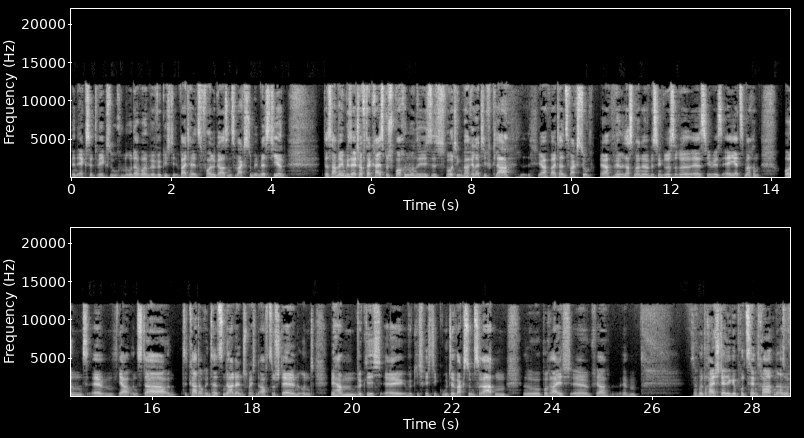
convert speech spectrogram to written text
einen Exit-Weg suchen oder wollen wir wirklich weiter ins Vollgas, ins Wachstum investieren? Das haben wir im Gesellschafterkreis besprochen und dieses Voting war relativ klar. Ja, weiter ins Wachstum. Ja, wir lassen mal eine bisschen größere äh, Series A jetzt machen und ähm, ja uns da und gerade auch international dann entsprechend aufzustellen und wir haben wirklich äh, wirklich richtig gute Wachstumsraten, so Bereich äh, ja ähm, sag mal, dreistellige Prozentraten, also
